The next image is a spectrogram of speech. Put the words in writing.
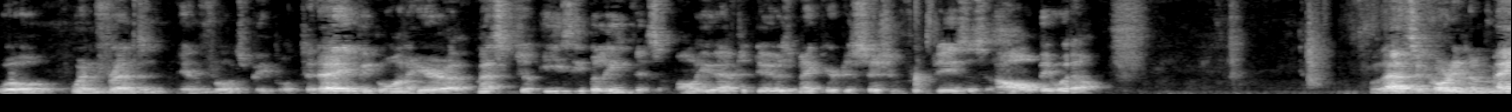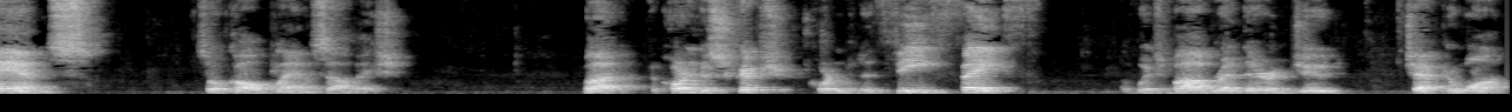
will win friends and influence people. Today, people want to hear a message of easy believism. All you have to do is make your decision for Jesus and all will be well. Well, that's according to man's so called plan of salvation. But according to Scripture, according to the faith of which Bob read there in Jude chapter 1,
